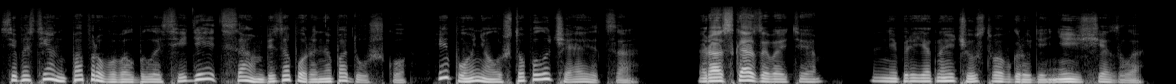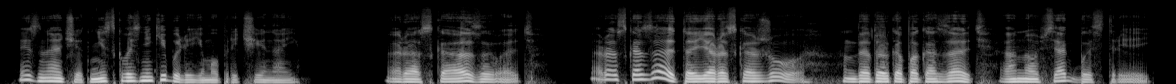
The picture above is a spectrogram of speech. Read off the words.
Себастьян попробовал было сидеть сам без опоры на подушку и понял, что получается. «Рассказывайте». Неприятное чувство в груди не исчезло, и значит, не сквозняки были ему причиной. «Рассказывать? Рассказать-то я расскажу, да только показать оно всяк быстрей».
